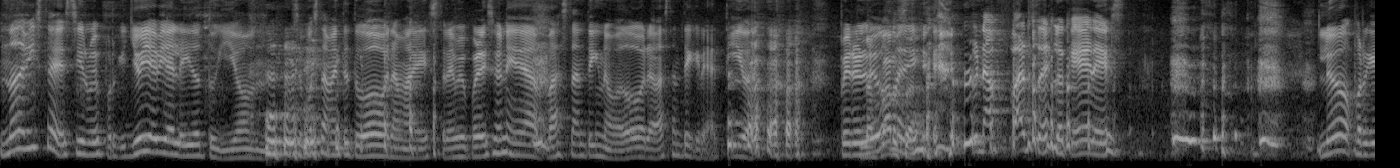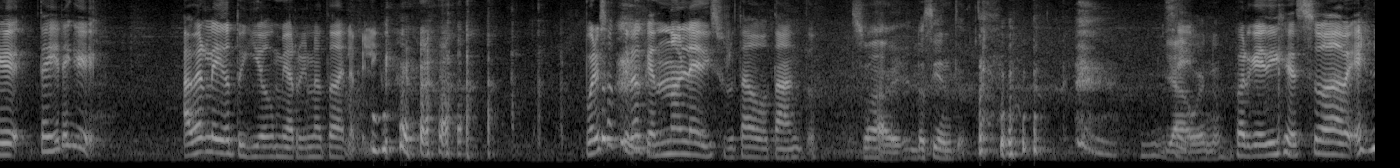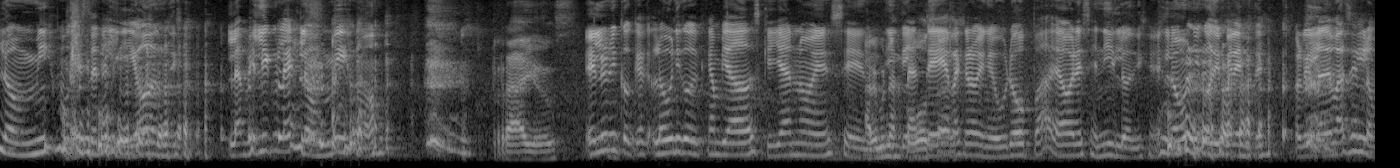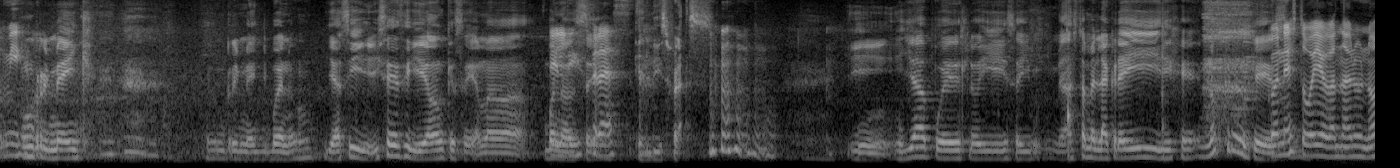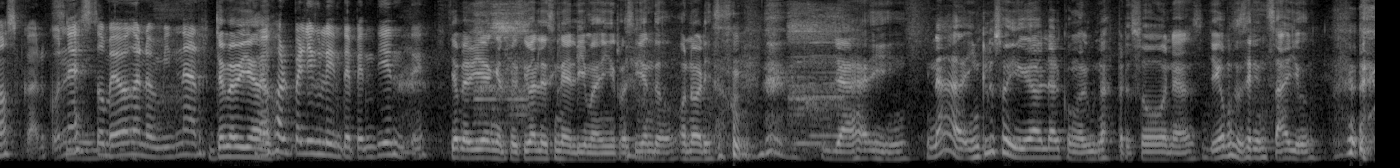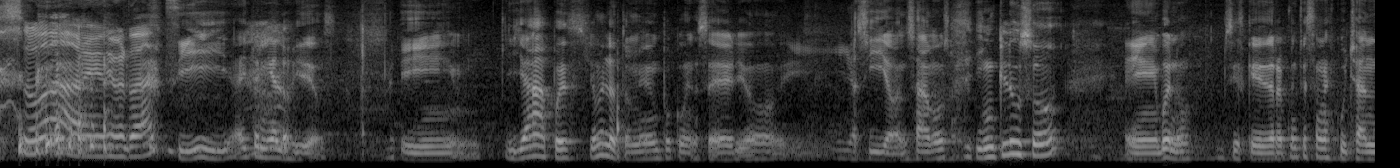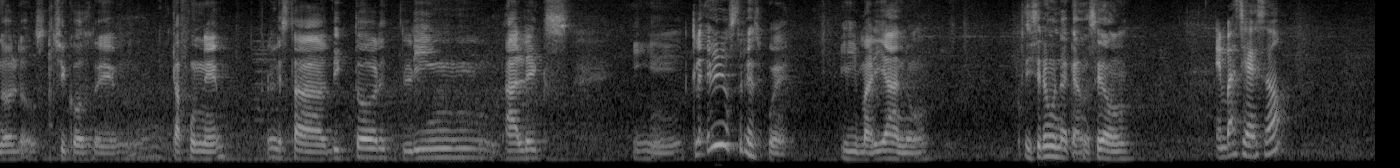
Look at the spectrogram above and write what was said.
no debiste decirme porque yo ya había leído tu guion, supuestamente tu obra maestra, y me pareció una idea bastante innovadora, bastante creativa. Pero Una luego farsa. me una farsa es lo que eres. Luego, porque te diré que haber leído tu guion me arruinó toda la película. Por eso creo que no la he disfrutado tanto. Suave, lo siento. ya, Sí, bueno. Porque dije, suave, es lo mismo que está en el guion. La película es lo mismo. Rayos. El único que, lo único que ha cambiado es que ya no es en Algunas Inglaterra, cosas. creo en Europa, y ahora es en Hilo, dije. Es lo único diferente. Porque lo demás es lo mismo. Un remake. Un remake, bueno, y así, hice ese guion que se llamaba... Bueno, se- disfraz. el disfraz. y, y ya pues lo hice y hasta me la creí y dije, no creo que... Con esto voy a ganar un Oscar. Con Sí. esto me van a nominar. Ya me había... Mejor película independiente. Ya me vi en el Festival de Cine de Lima y recibiendo honores. ya, y, y nada, incluso llegué a hablar con algunas personas. Llegamos a hacer ensayo. Suave, de verdad. Sí, ahí tenía los videos. Y, y ya, pues yo me lo tomé un poco en serio y, así avanzamos. Incluso, eh, bueno, si es que de repente están escuchando los chicos de mm, Cafuné, está Víctor, Lynn, Alex y ellos tres, pues, y Mariano, hicieron una canción ¿En base a eso?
